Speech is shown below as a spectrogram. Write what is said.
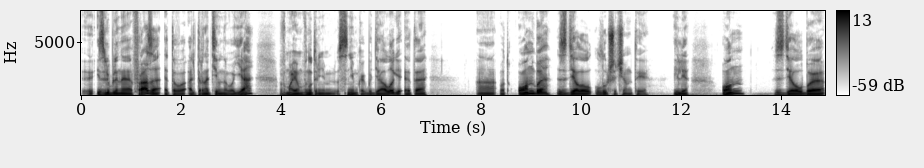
э, излюбленная фраза этого альтернативного «я» в моем внутреннем с ним как бы диалоге — это а, вот он бы сделал лучше, чем ты. Или он сделал бы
